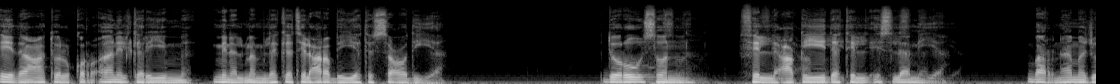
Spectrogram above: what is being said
إذاعة القرآن الكريم من المملكة العربية السعودية. دروس في العقيدة الإسلامية. برنامج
